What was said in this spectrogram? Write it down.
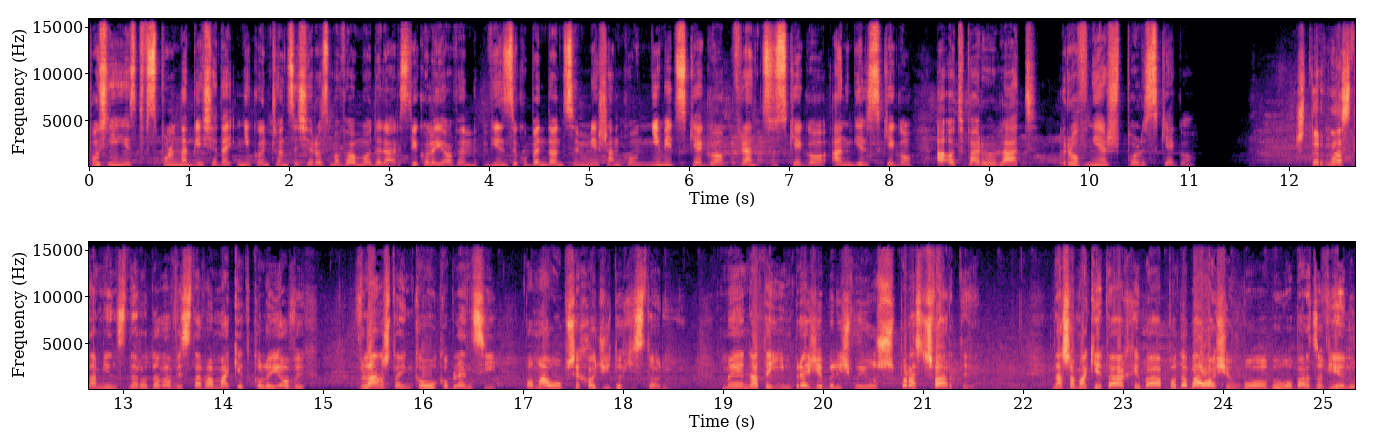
Później jest wspólna biesiada i niekończące się rozmowy o modelarstwie kolejowym w języku będącym mieszanką niemieckiego, francuskiego, angielskiego, a od paru lat również polskiego. 14. Międzynarodowa wystawa makiet kolejowych w Landstein koło Koblencji pomału przechodzi do historii. My na tej imprezie byliśmy już po raz czwarty. Nasza makieta chyba podobała się, bo było bardzo wielu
